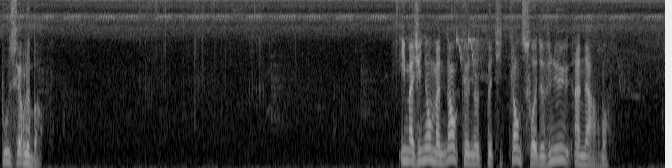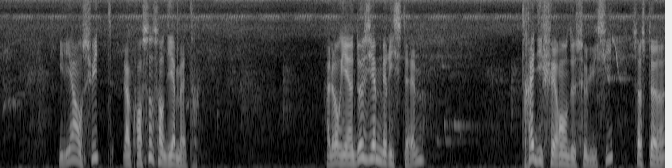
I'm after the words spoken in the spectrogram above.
pousse vers le bas. Imaginons maintenant que notre petite plante soit devenue un arbre. Il y a ensuite la croissance en diamètre. Alors il y a un deuxième méristème, très différent de celui-ci. Ça c'est un,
